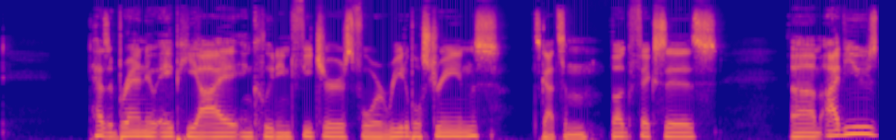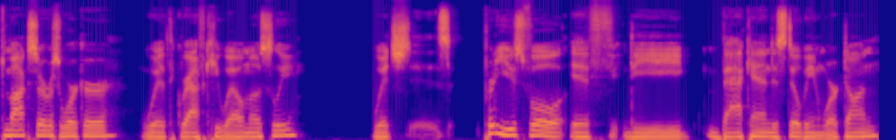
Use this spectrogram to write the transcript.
It has a brand new API, including features for readable streams. It's got some bug fixes. Um, I've used Mock Service Worker with GraphQL mostly, which is pretty useful if the backend is still being worked on.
